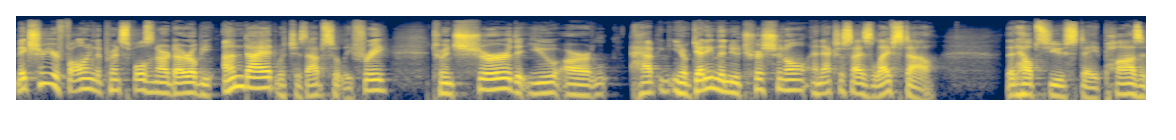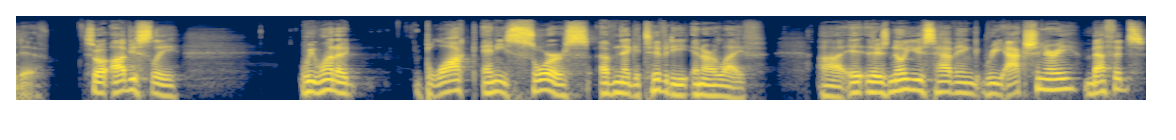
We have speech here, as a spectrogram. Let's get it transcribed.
Make sure you're following the principles in our Dirobi Undiet, which is absolutely free, to ensure that you are having, you know, getting the nutritional and exercise lifestyle that helps you stay positive. So obviously, we want to block any source of negativity in our life. Uh, it, there's no use having reactionary methods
